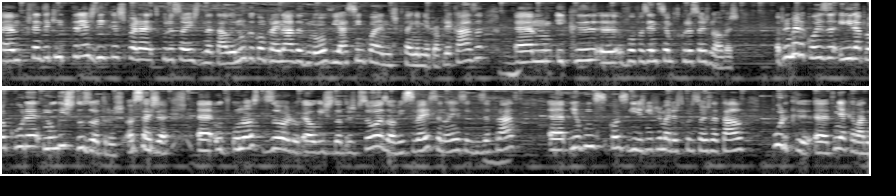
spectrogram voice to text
Um, portanto, aqui três dicas para decorações de Natal. Eu nunca comprei nada de novo e há 5 anos que tenho a minha própria casa um, e que uh, vou fazendo sempre decorações novas. A primeira coisa é ir à procura no lixo dos outros, ou seja, uh, o, o, nosso tesouro é o lixo de outras pessoas, ou vice-versa, não é? Assim que diz a frase. Uh, e eu consegui as minhas primeiras decorações de Natal porque uh, tinha acabado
